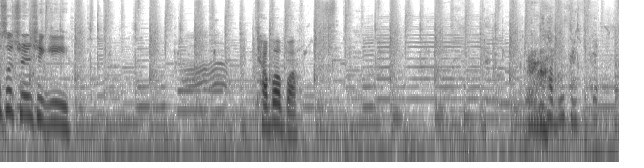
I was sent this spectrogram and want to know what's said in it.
뿌렸어 춘식이. 잡아봐. 닮았어.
